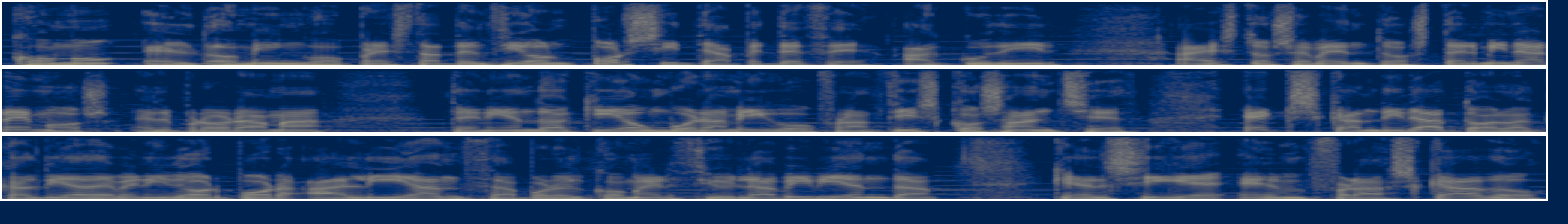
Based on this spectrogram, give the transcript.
como el domingo. Presta atención por si te apetece acudir a estos eventos. Terminaremos el programa teniendo aquí a un buen amigo, Francisco Sánchez, ex candidato a la alcaldía de Benidorm por Alianza por el Comercio y la Vivienda, que él sigue enfrascado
